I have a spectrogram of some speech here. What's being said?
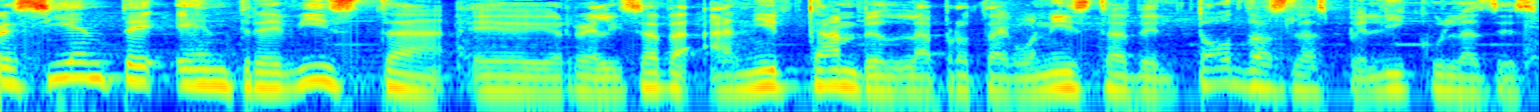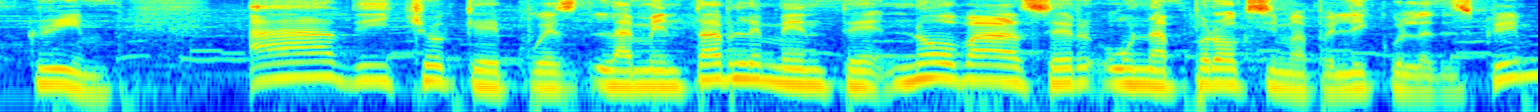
Reciente entrevista eh, realizada a Neve Campbell, la protagonista de todas las películas de Scream, ha dicho que pues lamentablemente no va a ser una próxima película de Scream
